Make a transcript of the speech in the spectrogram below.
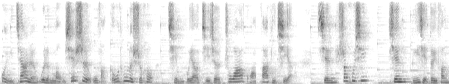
或与家人为了某些事无法沟通的时候，请不要急着抓狂发脾气啊，先深呼吸，先理解对方。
